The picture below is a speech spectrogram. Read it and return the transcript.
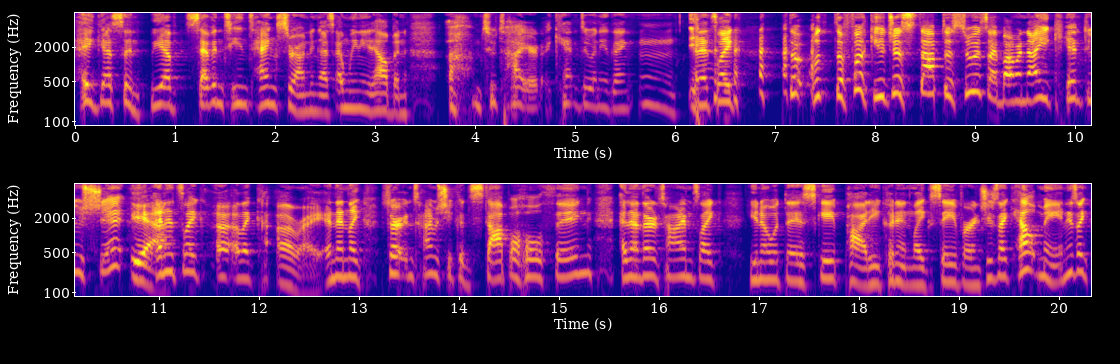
hey, guess in. We have 17 tanks surrounding us and we need help. And "Ugh, I'm too tired. I can't do anything. Mm. And it's like, the, what the fuck? You just stopped a suicide bomber. Now you can't do shit. Yeah. And it's like, uh, like, all right. And then like certain times she could stop a whole thing. And then there are times like, you know, with the escape pod, he couldn't like save her. And she's like, help me. And he's like,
